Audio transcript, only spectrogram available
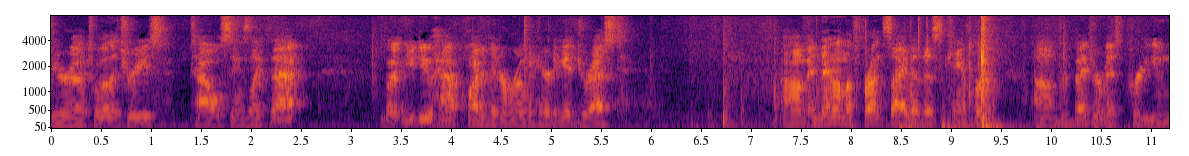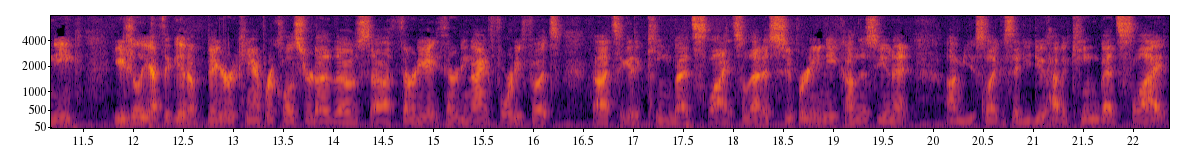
your uh, toiletries, towels, things like that. But you do have quite a bit of room in here to get dressed. Um, and then on the front side of this camper, um, the bedroom is pretty unique. Usually you have to get a bigger camper closer to those uh, 38, 39, 40 foot uh, to get a king bed slide. So that is super unique on this unit. Um, so like I said, you do have a king bed slide.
